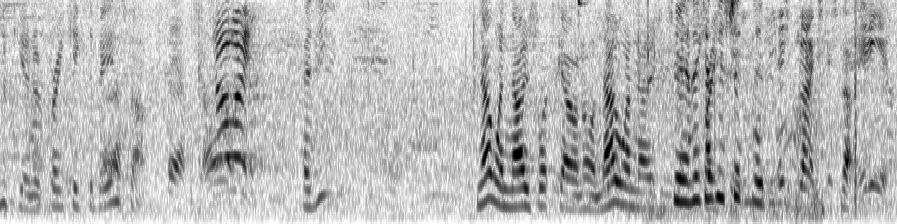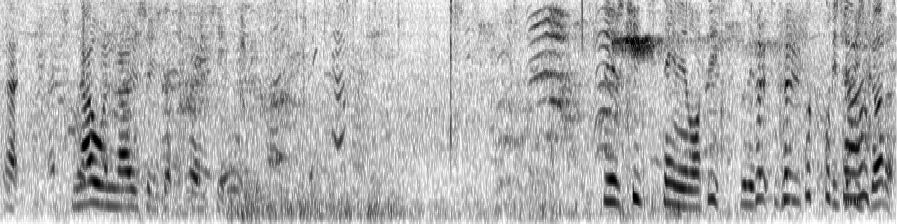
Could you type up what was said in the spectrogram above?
He's going to free kick the bandstand. Joey! Has he? No one knows what's going on. No one knows who's Yeah, got they the got free this kick. sitting there. This bloke's just an idiot. No, no one knows who's got the free kick. There was kids standing there like this. With Who, their, who, what, what's is- going who's on? got it?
